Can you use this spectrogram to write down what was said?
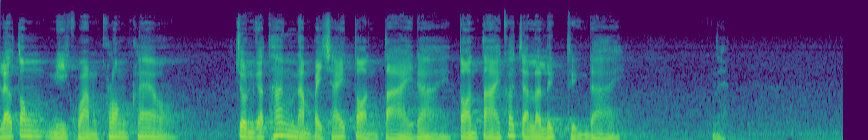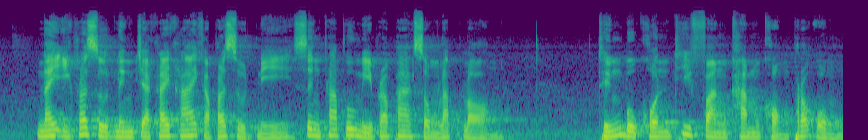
แล้วต้องมีความคล่องแคล่ว จนกระทั่งนำไปใช้ตอนตายได้ ตอนตายก็จะระลึกถึงได้นะในอีกพระสูตรหนึ่งจะคล้าย ๆ กับพระสูตรนี้ ซึ่งพระผู้มีพระภาคทรงรับรอง ถึงบุคคลที่ฟังคำของพระองค์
